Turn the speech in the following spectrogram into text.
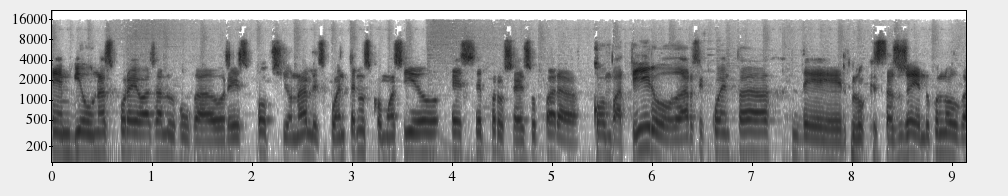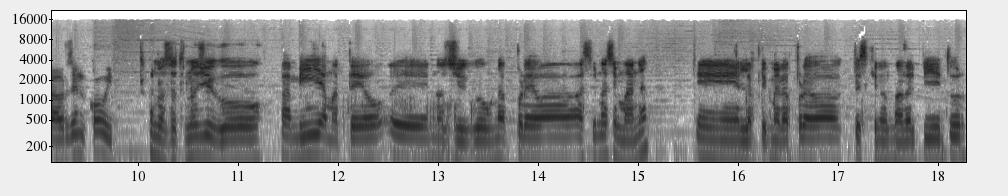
envió unas pruebas a los jugadores opcionales. Cuéntenos cómo ha sido este proceso para combatir o darse cuenta de lo que está sucediendo con los jugadores en el COVID. A nosotros nos llegó, a mí y a Mateo, eh, nos llegó una prueba hace una semana. Eh, la primera prueba pues, que nos manda el PGA Tour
